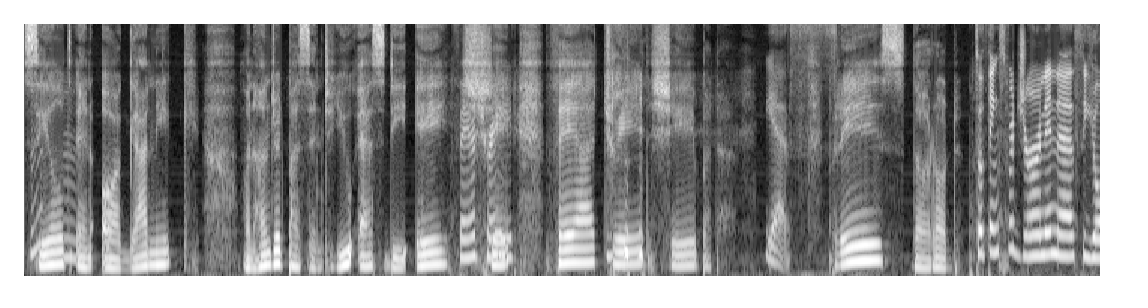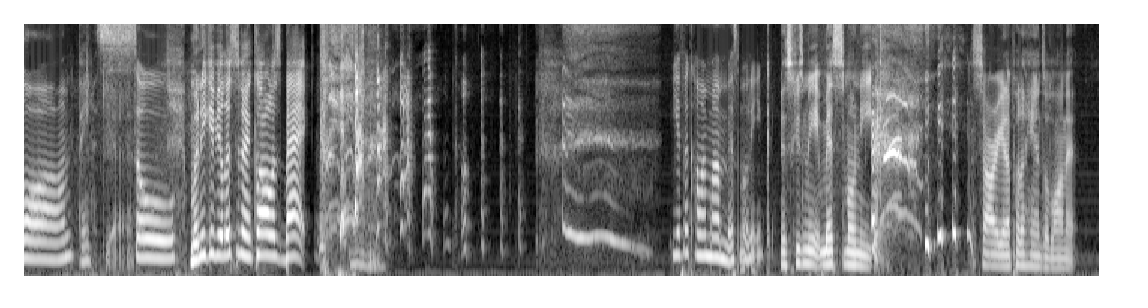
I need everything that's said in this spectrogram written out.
sealed mm-hmm. and organic, 100% USDA. Fair shea- trade. Fair trade shea butter. Uh, Yes. Praise the Lord. So thanks for joining us, y'all. Thank you. So Monique, if you're listening, call us back. you have to call my mom Miss Monique. Excuse me, Miss Monique. Sorry, I gotta put a handle on it.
